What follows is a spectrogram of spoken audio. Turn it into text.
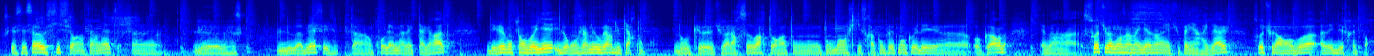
Parce que c'est ça aussi sur Internet, euh, le, le bas c'est que tu as un problème avec ta gratte. Déjà, ils vont te l'envoyer, ils n'auront jamais ouvert du carton. Donc tu vas la recevoir, tu auras ton, manche qui sera complètement collé aux cordes. Et ben, soit tu vas dans un magasin et tu payes un réglage, soit tu la renvoies avec des frais de port.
